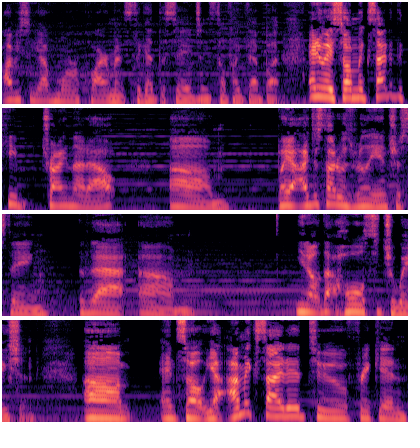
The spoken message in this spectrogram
obviously you have more requirements to get the Sage and stuff like that. But anyway, so I'm excited to keep trying that out. Um, but yeah, I just thought it was really interesting that, um, you know, that whole situation. Um, and so, yeah, I'm excited to freaking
